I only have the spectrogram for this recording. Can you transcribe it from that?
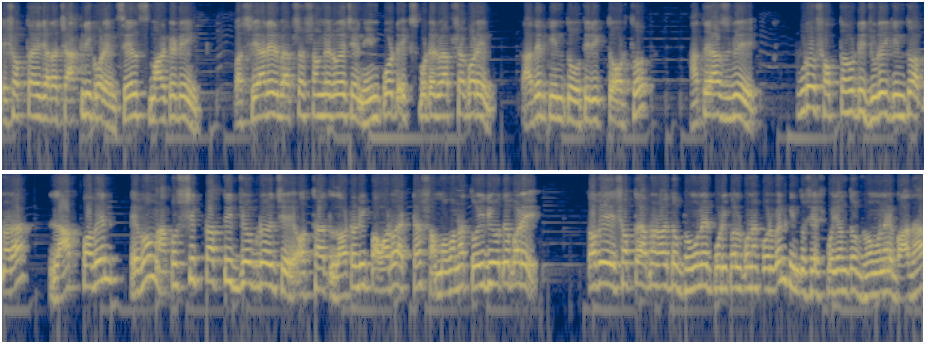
এ সপ্তাহে যারা চাকরি করেন সেলস মার্কেটিং বা শেয়ারের ব্যবসার সঙ্গে রয়েছেন ইম্পোর্ট এক্সপোর্টের ব্যবসা করেন, তাদের কিন্তু অতিরিক্ত অর্থ হাতে আসবে। পুরো সপ্তাহটি জুড়েই কিন্তু আপনারা লাভ পাবেন এবং আকস্মিক প্রাপ্তির যোগ রয়েছে, অর্থাৎ লটারি পাওয়ারও একটা সম্ভাবনা তৈরি হতে পারে। তবে এ সপ্তাহে আপনারা হয়তো ভ্রমণের পরিকল্পনা করবেন, কিন্তু শেষ পর্যন্ত ভ্রমণে বাধা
